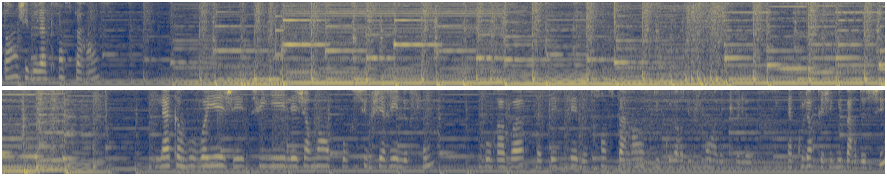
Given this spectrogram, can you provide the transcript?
temps, j'ai de la transparence. Là, comme vous voyez, j'ai essuyé légèrement pour suggérer le fond pour avoir cet effet de transparence du couleur du fond avec la couleur que j'ai mis par dessus.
